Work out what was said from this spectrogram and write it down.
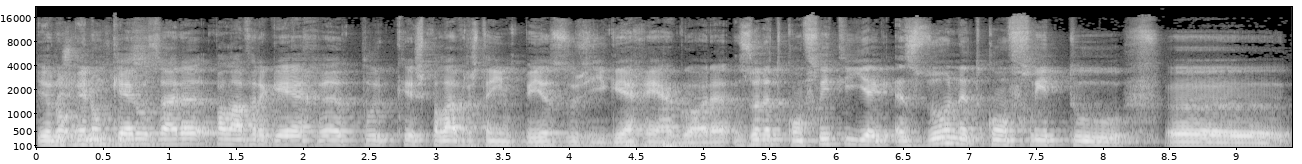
eu não, eu não quero usar a palavra guerra porque as palavras têm pesos e guerra é agora. Zona de conflito e a, a zona de conflito uh,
